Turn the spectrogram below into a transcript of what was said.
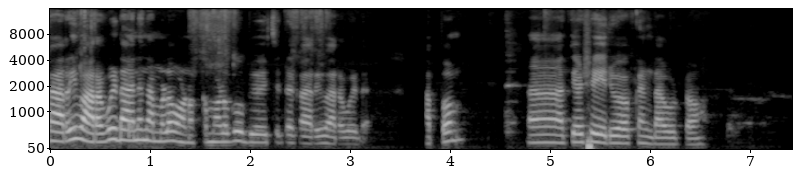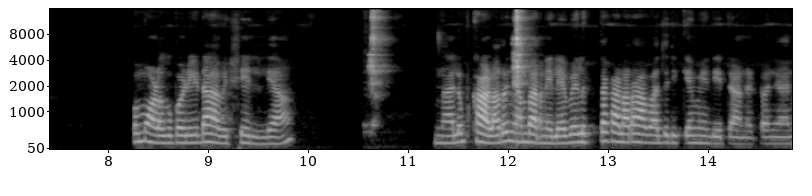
കറി വറവിടാൻ നമ്മൾ ഉണക്കമുളക് ഉപയോഗിച്ചിട്ട് കറി വറവിടുക. അപ്പം അത്യാവശ്യം എരിവൊക്കെ ഉണ്ടാവും കേട്ടോ. അപ്പം മുളക് പൊടിയുടെ ആവശ്യമില്ല. എന്നാലും കളർ ഞാൻ പറഞ്ഞില്ലേ വെളുത്ത കളർ ആവാതിരിക്കാൻ വേണ്ടിയിട്ടാണ് കേട്ടോ ഞാൻ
